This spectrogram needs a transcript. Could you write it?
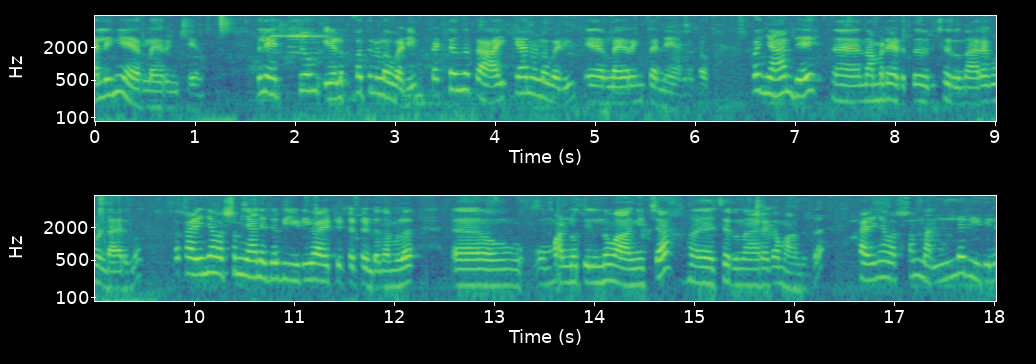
അല്ലെങ്കിൽ എയർ ലെയറിങ് ചെയ്യണം. ഇതിൽ ഏറ്റവും എളുപ്പത്തിലുള്ള വഴിയും പെട്ടെന്ന് കായ്ക്കാനുള്ള വഴിയും എയർ ലെയറിങ് തന്നെയാണ് കേട്ടോ അപ്പോൾ ഞാൻ ദേ നമ്മുടെ അടുത്ത് ഒരു ചെറുനാരകം ഉണ്ടായിരുന്നു. അപ്പോൾ കഴിഞ്ഞ വർഷം ഞാനിത് വീഡിയോ ആയിട്ട് ഇട്ടിട്ടുണ്ട്. നമ്മൾ മണ്ണുത്തിൽ നിന്ന് വാങ്ങിച്ച ചെറുനാരകമാണിത്. കഴിഞ്ഞ വർഷം നല്ല രീതിയിൽ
